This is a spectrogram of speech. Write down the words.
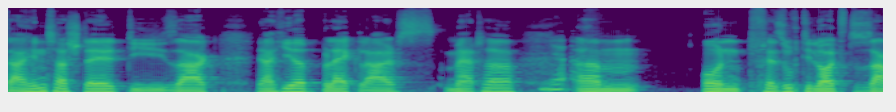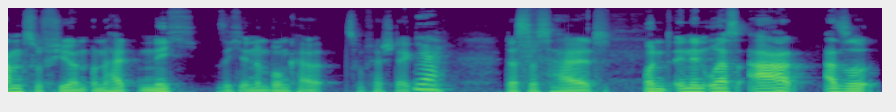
dahinter stellt, die sagt, ja, hier Black Lives Matter Ja. ähm, und versucht die Leute zusammenzuführen und halt nicht sich in einem Bunker zu verstecken. Ja. Das ist halt, und in den USA, also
